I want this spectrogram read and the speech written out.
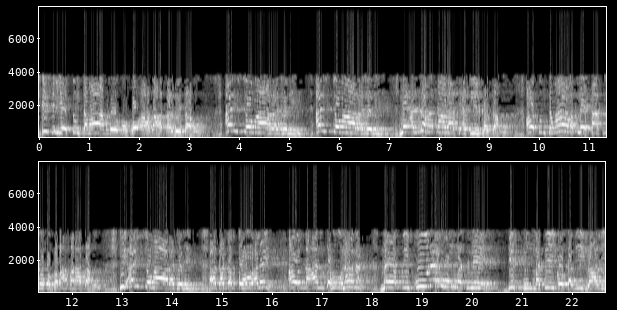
اس لیے تم تمام لوگوں کو آگاہ کر دیتا ہوں۔ رجنی ائی جو رجنی میں اللہ تعالیٰ سے اپیل کرتا ہوں اور تم تمام اپنے ساتھیوں کو گواہ بناتا ہوں کہ اگر جب تو ہو اور میں اپنی پورے امت میں جس امتی کو کبھی گالی،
